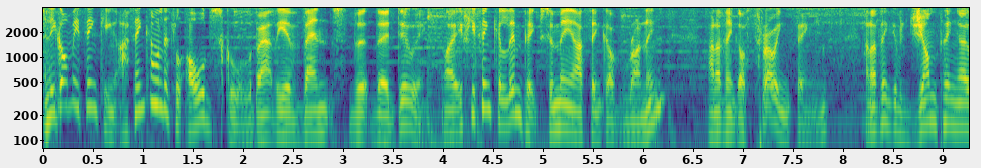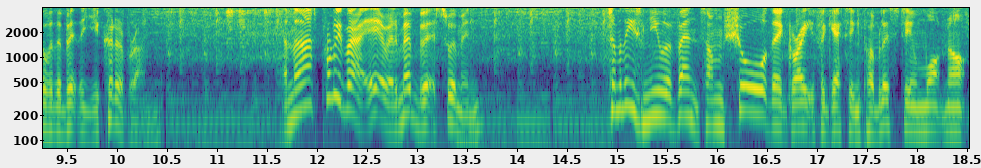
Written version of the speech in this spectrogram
and it got me thinking. I think I'm a little old school about the events that they're doing. Like, if you think Olympics, for me, I think of running, and I think of throwing things, and I think of jumping over the bit that you could have run. And that's probably about it. really. Maybe a bit of swimming. Some of these new events, I'm sure they're great for getting publicity and whatnot.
